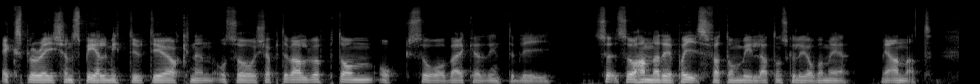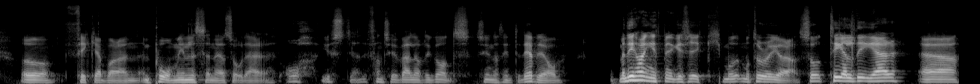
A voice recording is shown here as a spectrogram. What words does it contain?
exploration-spel mitt ute i öknen. Och så köpte Valve upp dem och så verkade det inte bli... Så, så hamnade det på is för att de ville att de skulle jobba med, med annat. Och då fick jag bara en, en påminnelse när jag såg det här. Åh, just det, det fanns ju Valley of the Gods. Synd att inte det blev av. Men det har inget med grafikmotorer att göra. Så TLDR, eh,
